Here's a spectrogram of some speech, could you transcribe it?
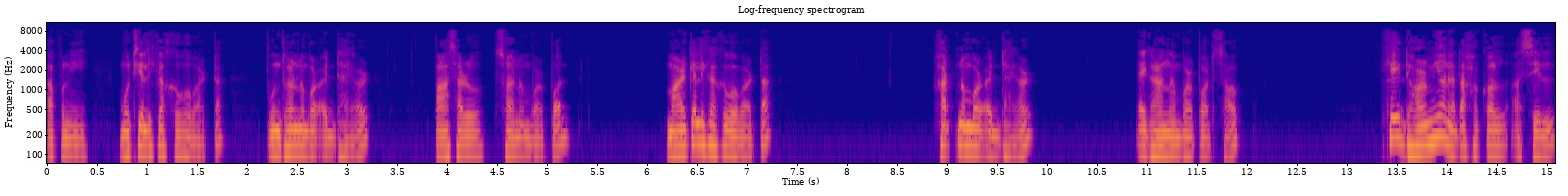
আপুনি মঠিয়া লিখা শুভবাৰ্তা পোন্ধৰ নম্বৰ অধ্যায়ৰ পাঁচ আৰু ছয় নম্বৰ পদ মাৰ্কে লিখা শুভবাৰ্তা সাত নম্বৰ অধ্যায়ৰ এঘাৰ নম্বৰ পদ চাওক। সেই ধৰ্মীয় নেতাসকল আছিল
